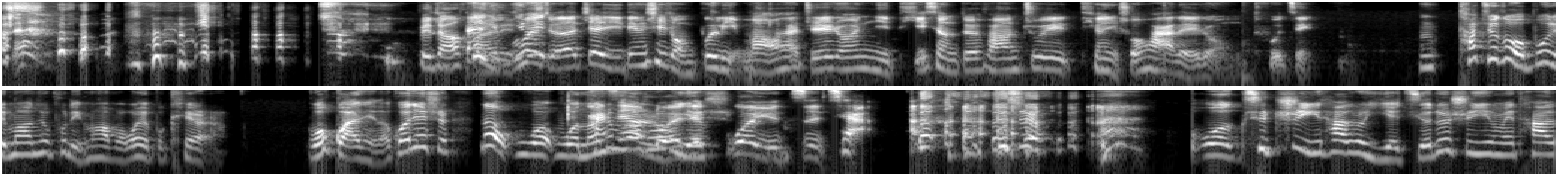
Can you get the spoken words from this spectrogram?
非常合理。但你不会觉得这一定是一种不礼貌？它只是一种你提醒对方注意听你说话的一种途径。嗯，他觉得我不礼貌就不礼貌吧，我也不 care，我管你的。关键是那我我能这么说也过于自洽。就是 我去质疑他的时候，也绝对是因为他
